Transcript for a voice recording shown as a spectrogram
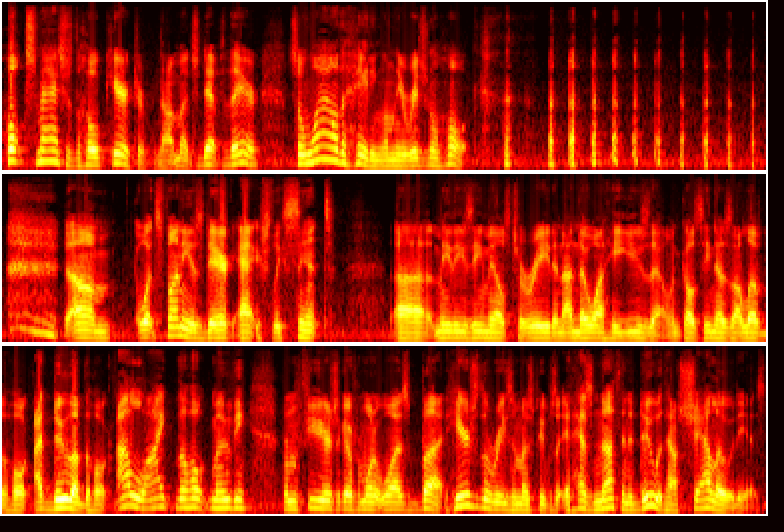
Hulk smashes the whole character. Not much depth there. So why all the hating on the original Hulk? um, what's funny is Derek actually sent uh, me these emails to read, and I know why he used that one because he knows I love the Hulk. I do love the Hulk. I like the Hulk movie from a few years ago from what it was, but here's the reason most people say it has nothing to do with how shallow it is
